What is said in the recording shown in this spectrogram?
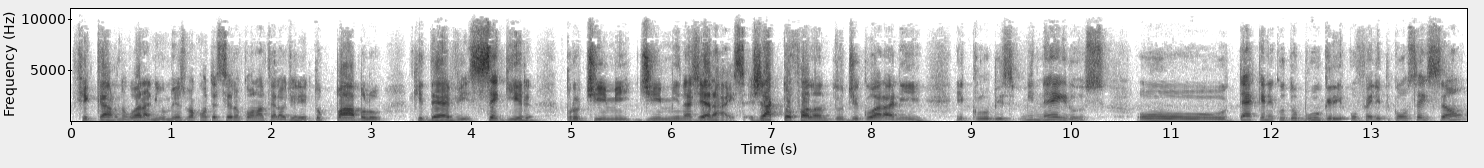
ficar no Guarani. O mesmo acontecendo com o lateral direito Pablo, que deve seguir para o time de Minas Gerais. Já que estou falando de Guarani e clubes mineiros, o técnico do Bugre, o Felipe Conceição,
